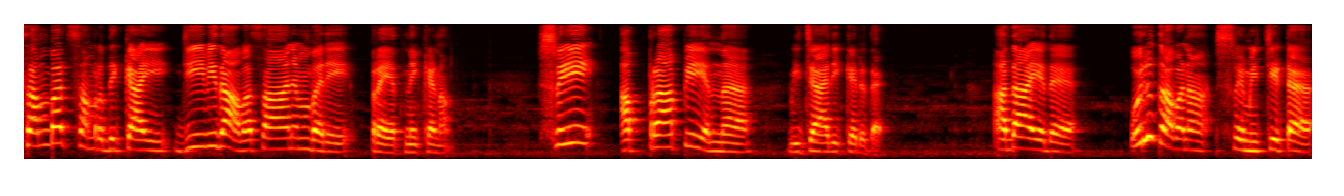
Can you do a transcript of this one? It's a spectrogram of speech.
സമ്പദ് സമൃദ്ധിക്കായി ജീവിത അവസാനം വരെ പ്രയത്നിക്കണം. ശ്രീ അപ്രാപ്യ എന്ന് വിചാരിക്കരുത്. അതായത് ഒരു തവണ ശ്രമിച്ചിട്ട്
